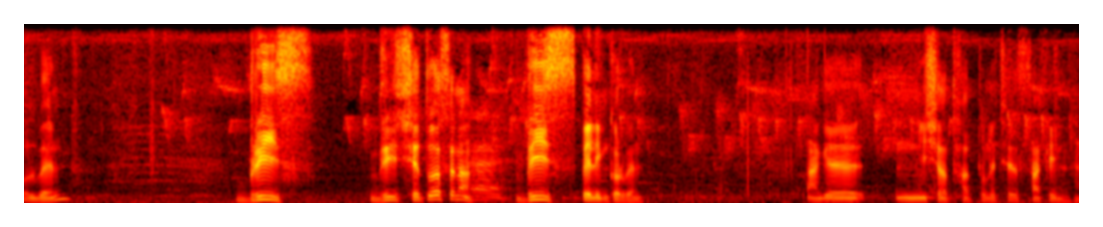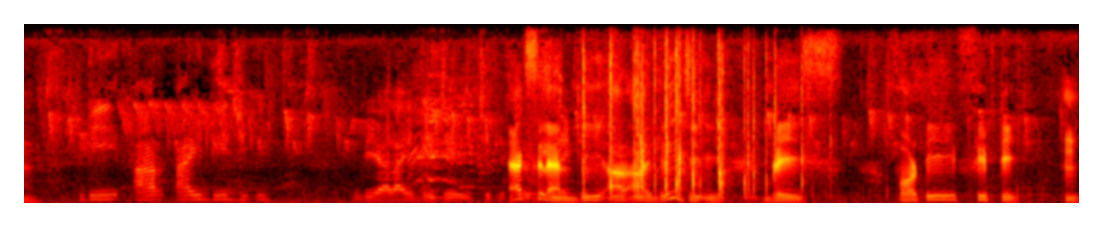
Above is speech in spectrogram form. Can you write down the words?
বলবেন ব্রিজ। ব্রিজ সেতু আছে না হ্যাঁ ব্রিজ স্পেলিং করবেন আগে নিশাত হাত তুলেছে সাকিন হুম B R I D G E B R I D G ঠিক আছে। Excellent. B R I B G E. Brace. 40 50. হুম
